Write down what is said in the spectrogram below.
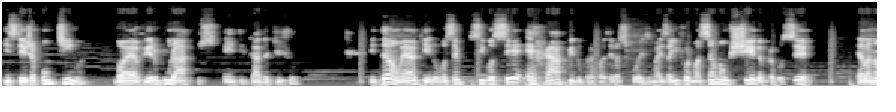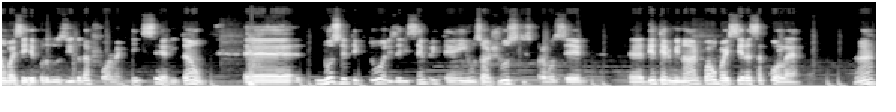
que esteja contínua. Vai haver buracos entre cada tijolo. Então, é aquilo, você, se você é rápido para fazer as coisas, mas a informação não chega para você, ela não vai ser reproduzida da forma que tem que ser. Então, é, nos detectores, eles sempre têm os ajustes para você é, determinar qual vai ser essa coleta. Né?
